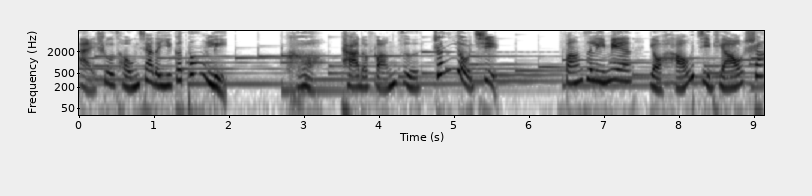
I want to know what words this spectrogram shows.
矮树丛下的一个洞里。呵，它的房子真有趣，房子里面有好几条沙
